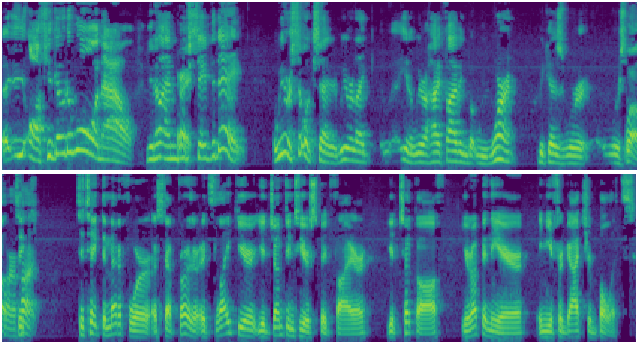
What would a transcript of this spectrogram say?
uh, off you go to war now. You know, and Right. we've saved the day. We were so excited. We were like, you know, we were high fiving, but we weren't because we're we're so well far to, apart. To take the metaphor a step further, it's like you're you jumped into your Spitfire, you took off, you're up in the air, and you forgot your bullets.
